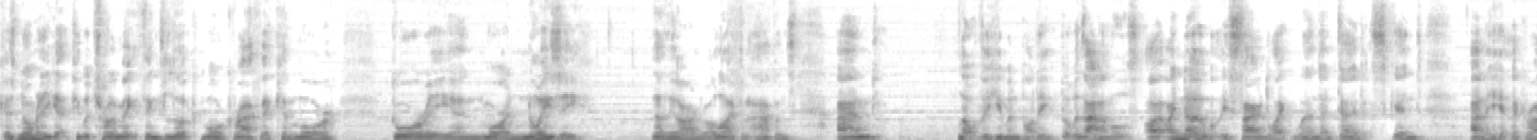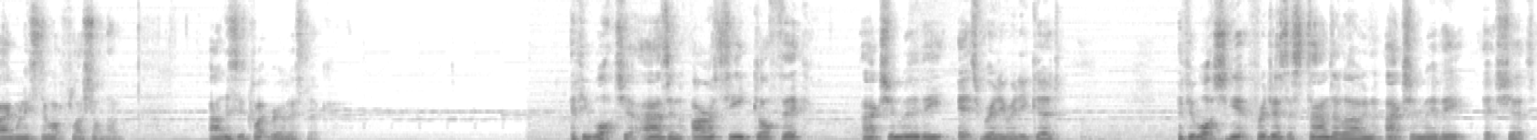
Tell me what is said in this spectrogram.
because normally you get people trying to make things look more graphic and more gory and more noisy than they are in real life when it happens. And not the human body, but with animals. I, I know what they sound like when they're dead, skinned, and they hit the ground when they still got flesh on them. And this is quite realistic. If you watch it as an arty, gothic action movie, it's really, really good if you're watching it for just a standalone action movie, it's shit.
